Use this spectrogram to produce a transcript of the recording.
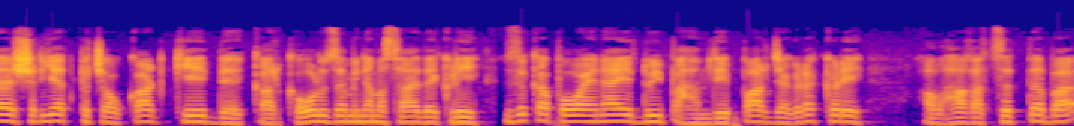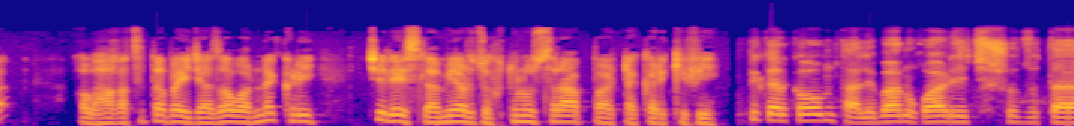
د شریعت په چوکاټ کې د کار کولو زمينه مساعده کړي ځکه په وینا یې دوی په همدې پار جګړه کړې او هغه څه ته به او هغه څه ته به اجازه ورنه کړي چې له اسلامي ارزښتونو سره په ټکر کې وي. فکر کوم طالبان غواړي چې ښځو ته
